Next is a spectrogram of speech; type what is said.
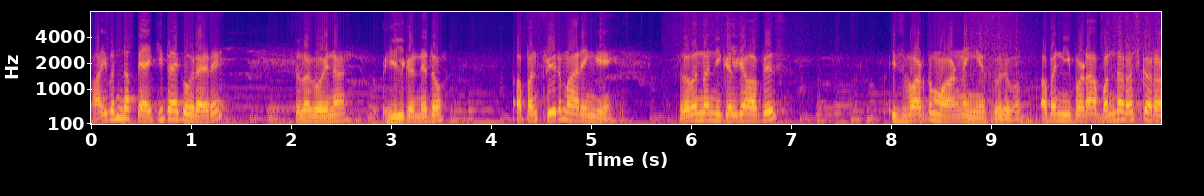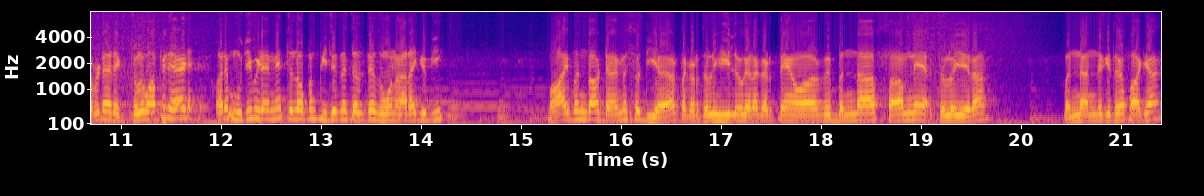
भाई, बंदा पैक ही पैक हो रहा है रे। चलो कोई ना हील करने दो। अपन फिर मारेंगे। चलो बंदा निकल गया वापस। इस बार तो मारना ही है इस को अबे नहीं पड़ा, बंदा रश कर रहा है डायरेक्ट चलो वापस हेड अरे मुझे भी डैमेज चलो अपन पीछे से चलते जोन आ रहा है क्योंकि। भाई बंदा डैमेज तो दिया यार, तगड़। चलो हील वगैरह करते हैं और फिर बंदा सामने, चलो ये रहा। बंदा अंदर की तरफ़ आ गया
